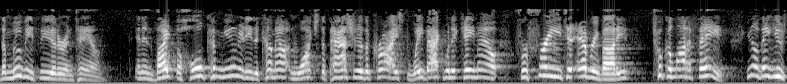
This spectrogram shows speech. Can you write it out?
the movie theater in town and invite the whole community to come out and watch The Passion of the Christ way back when it came out for free to everybody took a lot of faith. You know, they used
